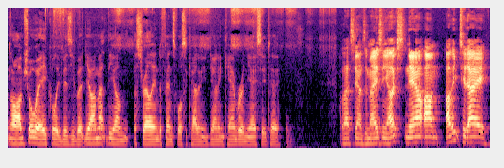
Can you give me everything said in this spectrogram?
Oh, I'm sure we're equally busy, but yeah, I'm at the um, Australian Defence Force Academy down in Canberra in the ACT. Well, that sounds amazing, Alex. Now, um, I think today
